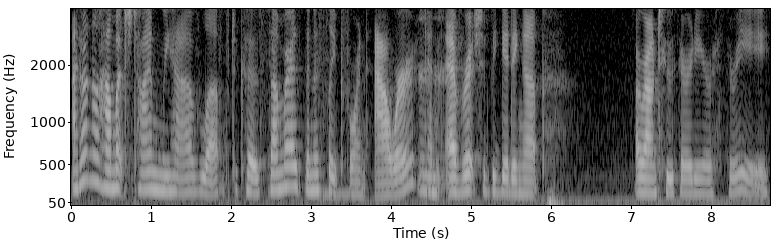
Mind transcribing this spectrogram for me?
I don't know how much time we have left because Summer has been asleep for an hour, and Mm-hmm. Everett should be getting up around two thirty or three.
